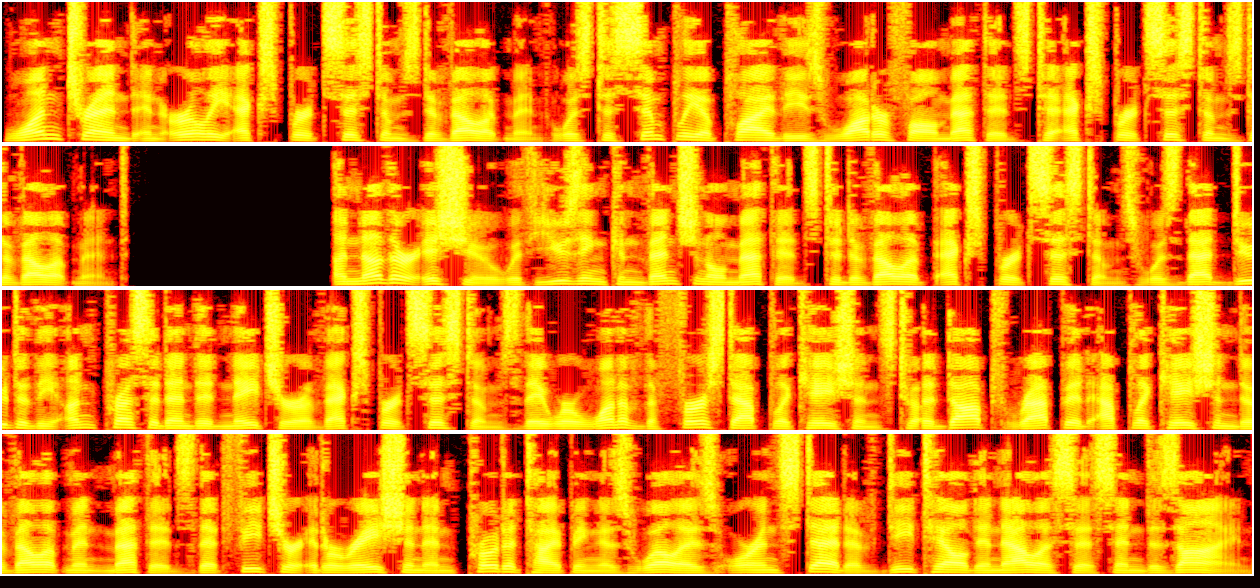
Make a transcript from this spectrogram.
One trend in early expert systems development was to simply apply these waterfall methods to expert systems development. Another issue with using conventional methods to develop expert systems was that due to the unprecedented nature of expert systems they were one of the first applications to adopt rapid application development methods that feature iteration and prototyping as well as or instead of detailed analysis and design.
